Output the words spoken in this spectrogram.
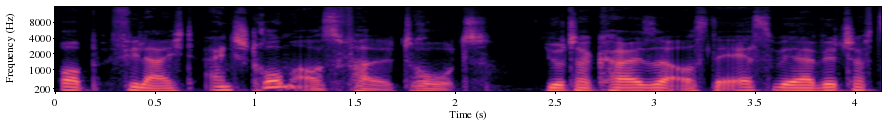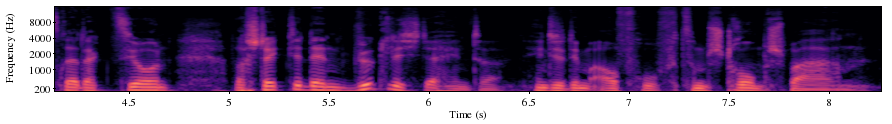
ob vielleicht ein Stromausfall droht. Jutta Kaiser aus der SWR Wirtschaftsredaktion. Was steckt denn wirklich dahinter, hinter dem Aufruf zum Stromsparen?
